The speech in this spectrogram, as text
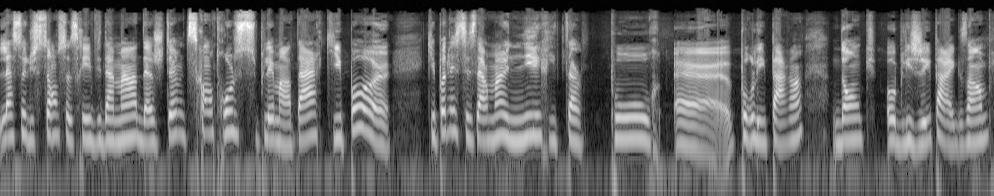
La solution, ce serait évidemment d'ajouter un petit contrôle supplémentaire qui est pas euh, pas nécessairement un irritant pour euh, pour les parents. Donc, obligé, par exemple,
